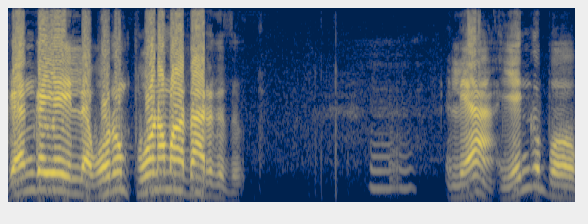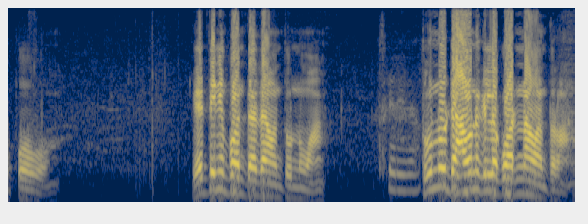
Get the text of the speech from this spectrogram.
கங்கையே இல்லை ஒரு பூனமா தான் இருக்குது. இல்லையா? எங்க போ போவோம்? எத்தனை தான் அவன் துண்ணுவான்? துண்ணுட்டு அவனுக்கு இல்லை கொரோனா வந்துடும்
